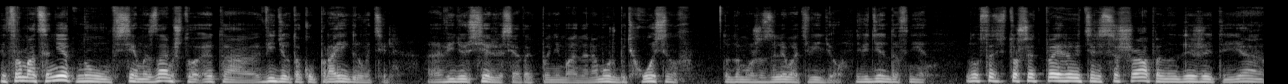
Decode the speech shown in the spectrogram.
Информации нет, но все мы знаем, что это видео такой проигрыватель. Э, видеосервис, я так понимаю, наверное, может быть хостинг, туда можно заливать видео. Дивидендов нет. Ну, кстати, то, что это проигрыватель США принадлежит, я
